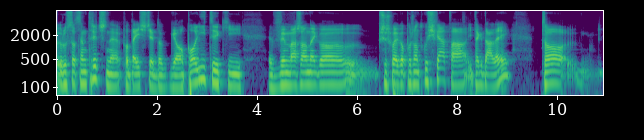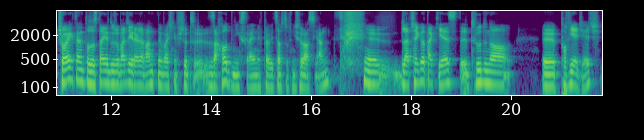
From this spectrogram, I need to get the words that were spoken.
rusocentryczne podejście do geopolityki, wymarzonego przyszłego porządku świata i tak dalej, to człowiek ten pozostaje dużo bardziej relevantny właśnie wśród zachodnich skrajnych prawicowców niż Rosjan. Dlaczego tak jest, trudno y, powiedzieć.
